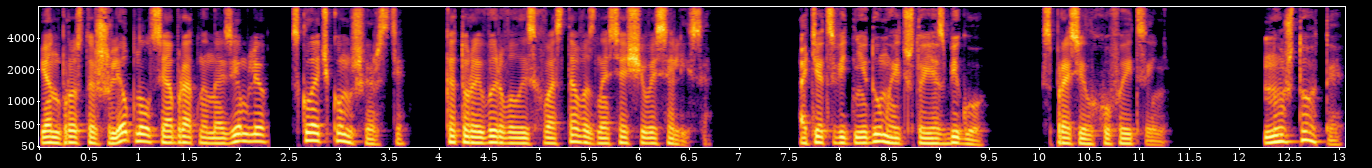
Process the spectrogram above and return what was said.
и он просто шлепнулся обратно на землю с клочком шерсти, который вырвал из хвоста возносящегося лиса. «Отец ведь не думает, что я сбегу?» – спросил Хуфэйцинь. «Ну что ты?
